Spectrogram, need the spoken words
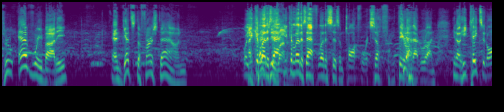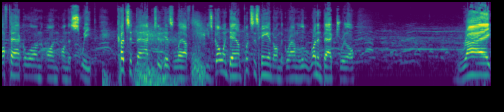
through everybody and gets the first down. Well, you can let his you can let his athleticism talk for itself right there yeah. on that run. You know, he takes it off tackle on, on, on the sweep, cuts it back to his left. He's going down, puts his hand on the ground, a little running back drill. Right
